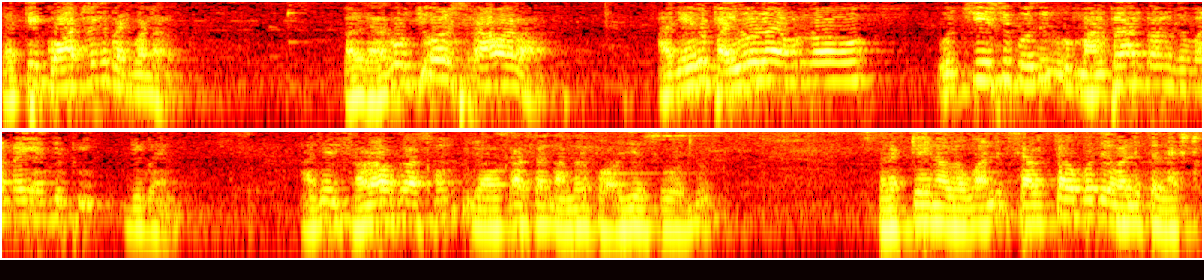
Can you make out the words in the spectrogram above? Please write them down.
ప్రతి క్వార్టర్కి పెట్టుకున్నారు. వాళ్ళకి ఎలాగో ఉద్యోగాలు రావాలా? అదేదో పై వాళ్ళు ఎవరినో వచ్చేసి బదులు మన ప్రాంతాలకు ఇవ్వండి అని చెప్పి దిగాను. అదే సరవకాశం ఈ అవకాశాన్ని అందరూ పాడు చేసుకోవద్దు. సెలెక్ట్ అయిన వాళ్ళు ఇవ్వండి సెలెక్ట్ అవ్వకపోతే వాళ్ళు నెక్స్ట్ నెక్స్ట్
